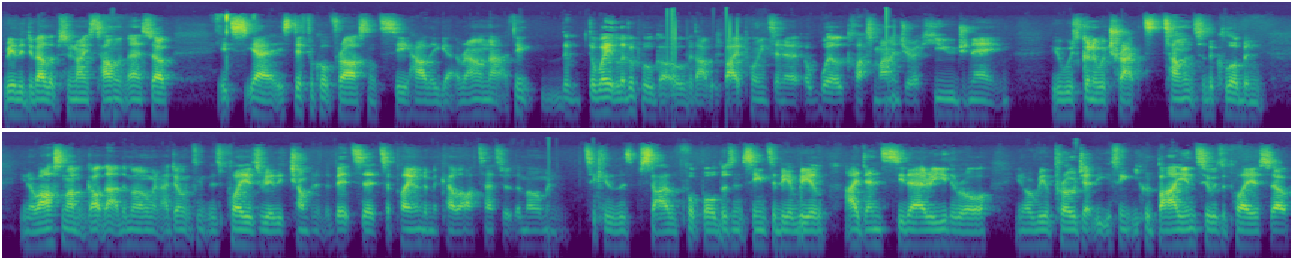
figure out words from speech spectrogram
really developed some nice talent there. So it's yeah, it's difficult for Arsenal to see how they get around that. I think the the way Liverpool got over that was by appointing a, a world class manager, a huge name who was going to attract talent to the club. And you know, Arsenal haven't got that at the moment. I don't think there's players really chomping at the bit to, to play under Mikel Arteta at the moment. Particularly the style of football doesn't seem to be a real identity there either, or you know, a real project that you think you could buy into as a player. So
